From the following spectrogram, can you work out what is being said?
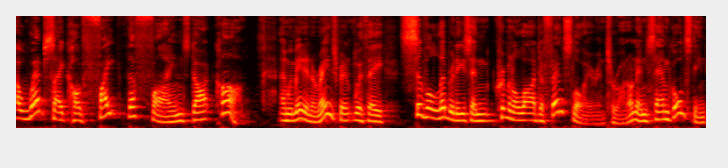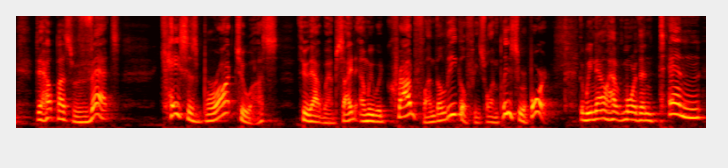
a website called fightthefines.com. And we made an arrangement with a civil liberties and criminal law defense lawyer in Toronto named Sam Goldstein to help us vet cases brought to us through that website, and we would crowdfund the legal fees. Well, I'm pleased to report that we now have more than 10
